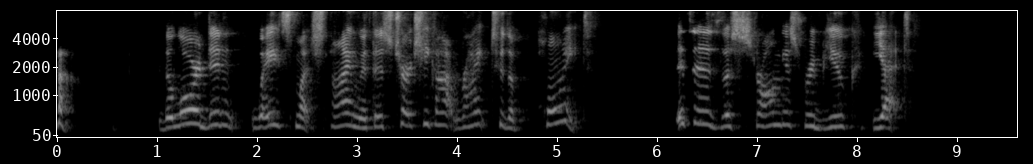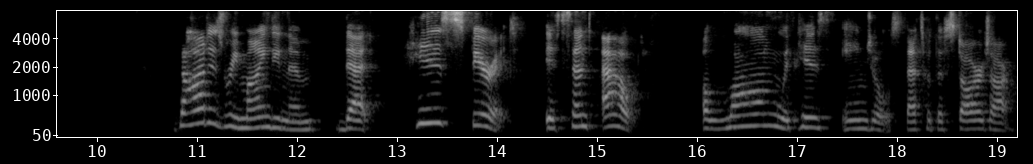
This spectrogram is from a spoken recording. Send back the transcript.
the Lord didn't waste much time with this church. He got right to the point. This is the strongest rebuke yet. God is reminding them that his spirit is sent out along with his angels. That's what the stars are.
